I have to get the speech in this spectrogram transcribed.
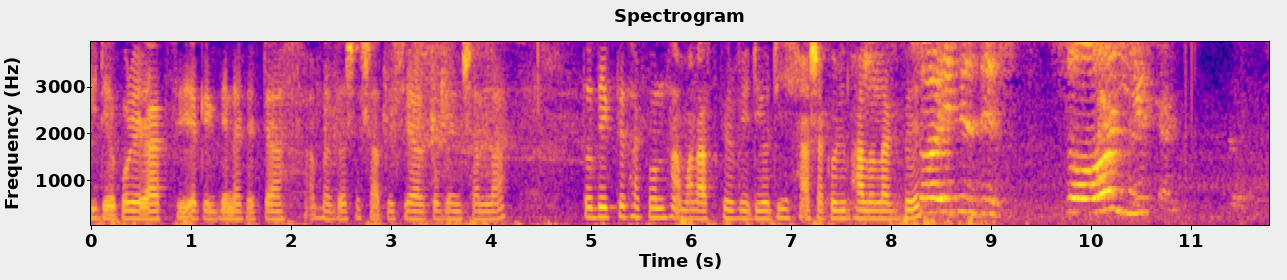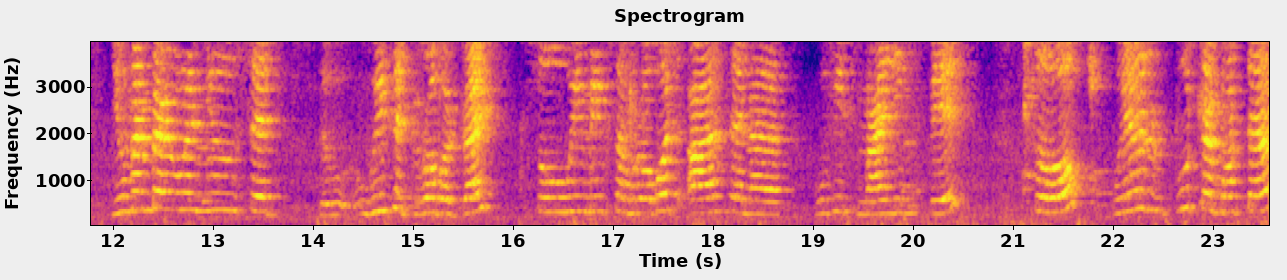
ভিডিও করে রাখছি এক এক দিন এক একটা আপনাদের সাথে শেয়ার করব ইনশাল্লাহ। তো দেখতে থাকুন আমার আজকের ভিডিওটি আশা করি ভালো লাগবে So it is this. So you, you remember you said we said robot, right? So we make some robot arms and a goofy smiling face. So we'll put the motor.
